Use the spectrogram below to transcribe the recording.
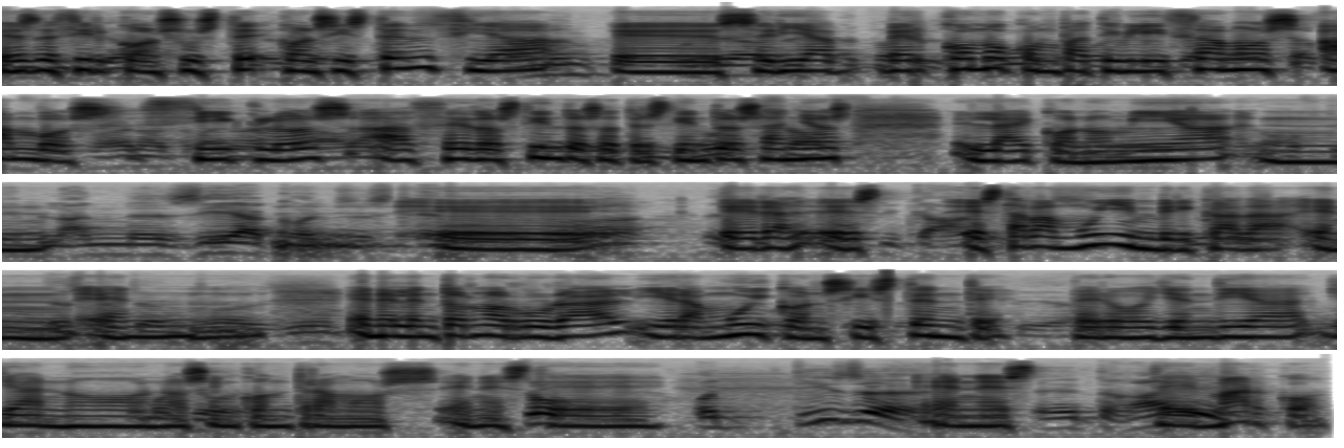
Es decir, consistencia eh, sería ver cómo compatibilizamos ambos ciclos. Hace 200 o 300 años la economía mm, eh, era, estaba muy imbricada en, en, el entorno rural y era muy consistente, pero hoy en día ya no nos encontramos en este, en este marco.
